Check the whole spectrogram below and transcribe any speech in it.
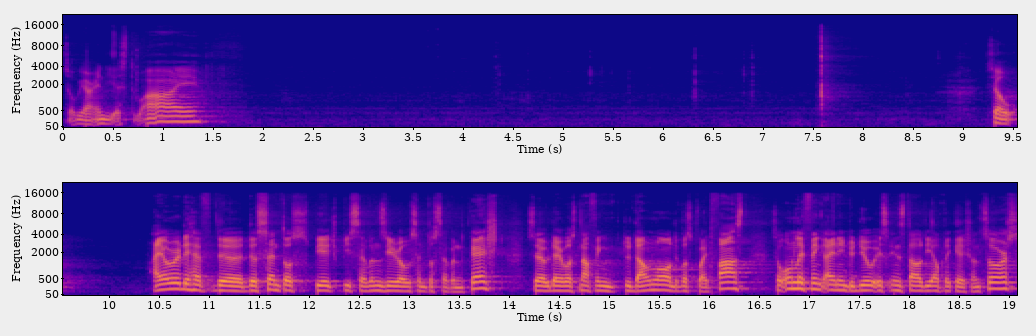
So we are in the S2I. So I already have the, the CentOS PHP 7.0 CentOS 7 cached, so there was nothing to download, it was quite fast. So only thing I need to do is install the application source,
